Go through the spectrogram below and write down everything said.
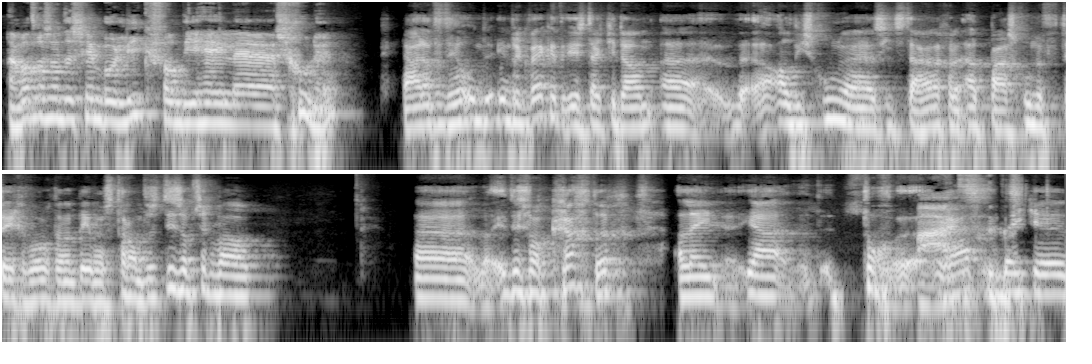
En wat was dan de symboliek van die hele schoenen? Ja, dat het heel indrukwekkend is dat je dan uh, al die schoenen ziet staan. Gewoon elk paar schoenen vertegenwoordigt dan een demonstrant. Dus het is op zich wel... Uh, het is wel krachtig. Alleen, ja, toch uh, een beetje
